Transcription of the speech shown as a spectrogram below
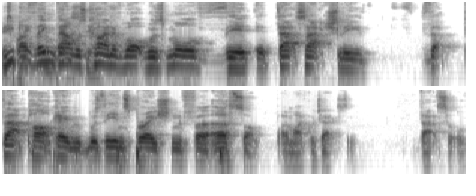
I played it think that was synth. kind of what was more the. It, that's actually that that part gave was the inspiration for Earth Song by Michael Jackson. That sort of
